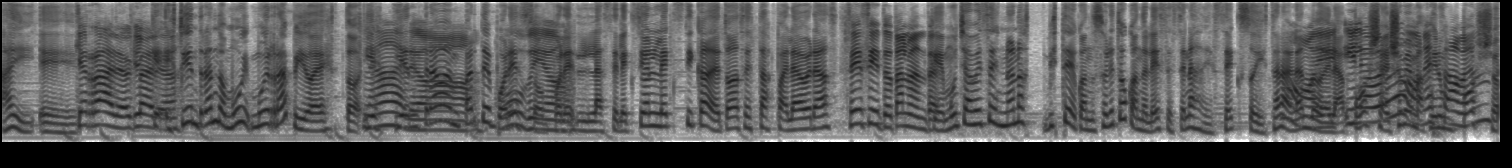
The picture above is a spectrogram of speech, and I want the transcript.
ay, eh, Qué raro, claro. que estoy entrando muy, muy rápido a esto. Y entraba en parte por obvio. eso, por la selección léxica de todas estas palabras. Sí, sí, totalmente. Que muchas veces no nos, viste, cuando, sobre todo cuando lees escenas de sexo y están No, hablando de y- la y polla, y yo me imagino un pollo.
